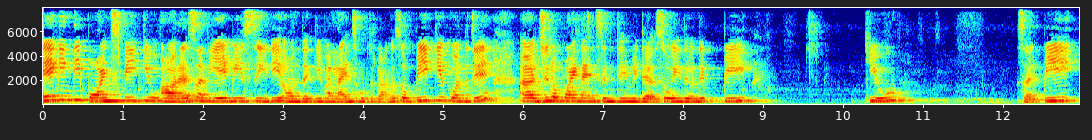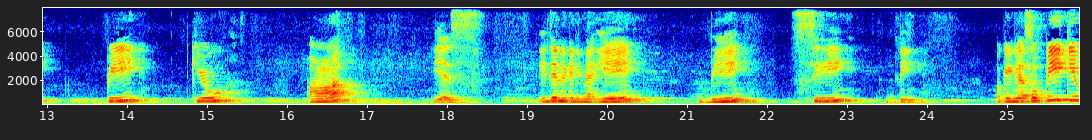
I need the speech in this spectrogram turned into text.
making the points PQRS and ABCD on the given lines கொடுத்துருக்காங்க. ஸோ பிக்யூக்கு வந்துட்டு zero point nine centimetre so இது வந்து P Q sorry P P Q R S இது என்ன கேட்டிங்கன்னா? ஏ பி சிடி ஓகேங்களா so PQ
